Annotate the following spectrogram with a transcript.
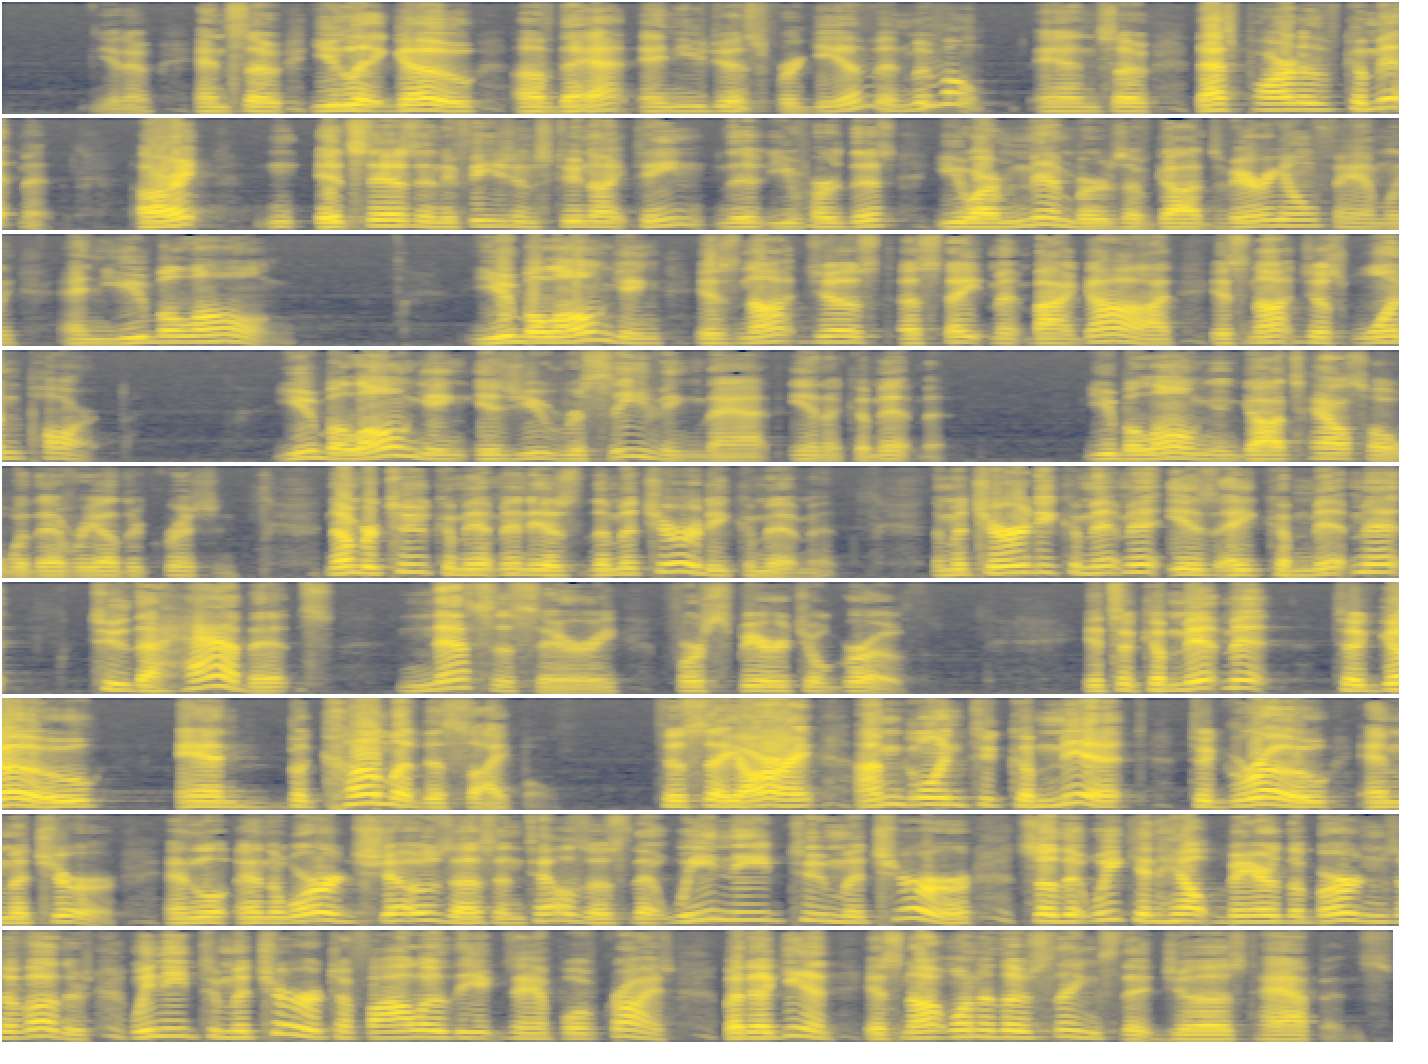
you know? And so you let go of that and you just forgive and move on. And so that's part of commitment. All right? It says in ephesians 2.19 that you've heard this you are members of god's very own family and you belong you belonging is not just a statement by God, it's not just one part. You belonging is you receiving that in a commitment. You belong in God's household with every other Christian. Number two commitment is the maturity commitment. The maturity commitment is a commitment to the habits necessary for spiritual growth. It's a commitment to go and become a disciple to say, all right, I'm going to commit to grow and mature. And, and the word shows us and tells us that we need to mature so that we can help bear the burdens of others. We need to mature to follow the example of Christ. But again, it's not one of those things that just happens.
